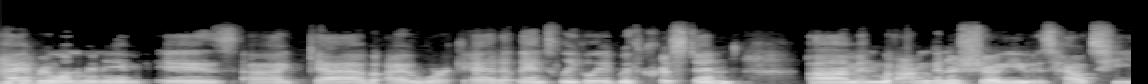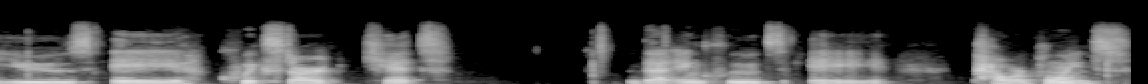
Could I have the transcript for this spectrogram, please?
Hi everyone, my name is uh, Gab. I work at Atlanta Legal Aid with Kristen. Um, and what I'm going to show you is how to use a quick start kit that includes a PowerPoint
